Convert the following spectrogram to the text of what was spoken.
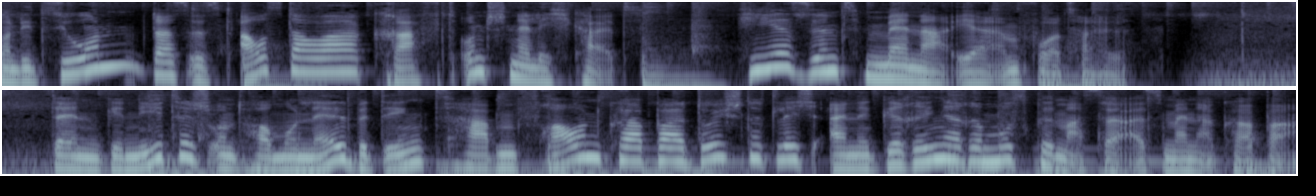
Kondition, das ist Ausdauer, Kraft und Schnelligkeit. Hier sind Männer eher im Vorteil. Denn genetisch und hormonell bedingt haben Frauenkörper durchschnittlich eine geringere Muskelmasse als Männerkörper.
